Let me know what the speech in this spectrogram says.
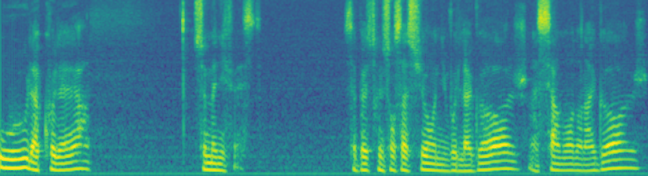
où la colère se manifeste. Ça peut être une sensation au niveau de la gorge, un serrement dans la gorge.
